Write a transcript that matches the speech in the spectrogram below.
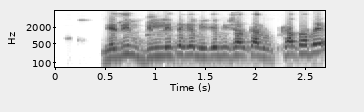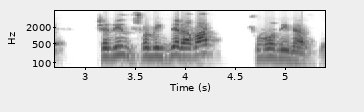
যেদিন দিল্লি থেকে বিজেপি সরকার উৎখাত হবে, সেদিন শ্রমিকদের আবার শুভ দিন আসবে।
